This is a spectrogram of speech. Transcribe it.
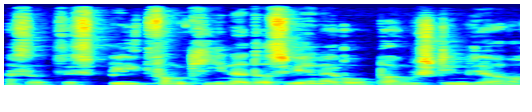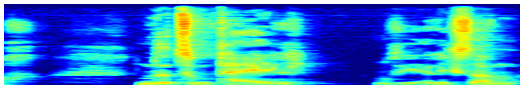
Also das Bild von China, das wir in Europa haben, stimmt ja auch. Nur zum Teil, muss ich ehrlich sagen.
